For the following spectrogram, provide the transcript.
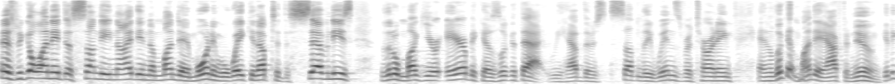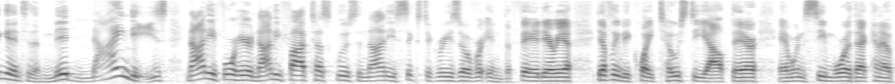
as we go on into Sunday night into Monday morning, we're waking up to the 70s, a little muggier air because look at that. We have those southerly winds returning. And look at Monday afternoon, getting it into the mid 90s, 94 here, 95 Tuscaloosa, 96 degrees over in the Fayette area. Definitely be quite toasty out there. And we're going to see more of that kind of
